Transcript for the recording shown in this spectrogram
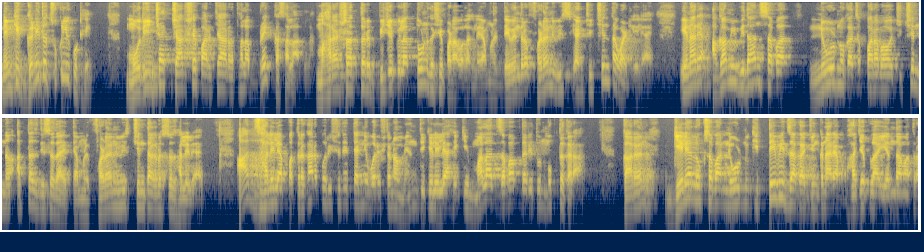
नेमकी गणित चुकली कुठे? मोदींच्या चारशे पारच्या रथाला ब्रेक कसा लागला? महाराष्ट्रात तर बीजेपीला तोंड घशी पडावं लागलं यामुळे देवेंद्र फडणवीस यांची चिंता वाढलेली आहे. येणाऱ्या आगामी विधानसभा निवडणुकाचं पराभवाची चिन्ह आत्ताच दिसत आहेत. त्यामुळे फडणवीस चिंताग्रस्त झालेले आहेत. आज झालेल्या पत्रकार परिषदेत त्यांनी वरिष्ठांना विनंती केलेली आहे की मला जबाबदारीतून मुक्त करा. कारण गेल्या लोकसभा निवडणुकीत तेवीस जागा जिंकणाऱ्या भाजपला यंदा मात्र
